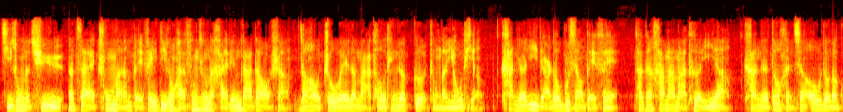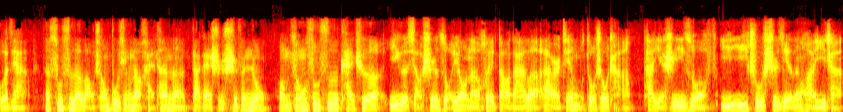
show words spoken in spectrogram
集中的区域。那在充满北非地中海风情的海滨大道上，然后周围的码头停着各种的游艇，看着一点都不像北非。它跟哈马马特一样，看着都很像欧洲的国家。那苏斯的老城步行到海滩呢，大概是十分钟。我们从苏斯开车一个小时左右呢，会到达了埃尔杰姆斗兽场。它也是一座一一处世界文化遗产。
